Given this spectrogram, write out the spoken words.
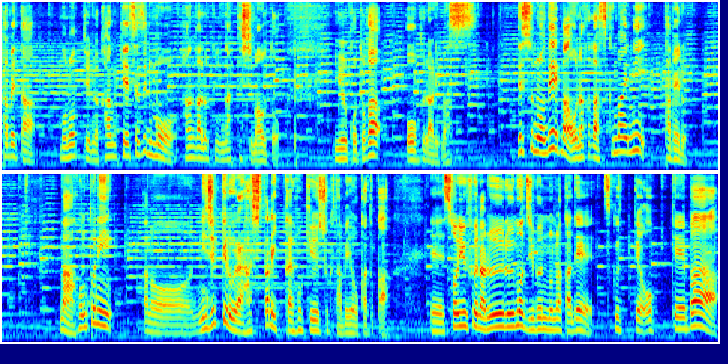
食べたものっていうのは関係せずにもうハンガーロックになってしまうということが多くなります。ですので、まあ、お腹が空く前に食べる。まあ本当にあのー、20キロぐらい走ったら1回補給食食べようかとか、えー、そういうふうなルールも自分の中で作っておけば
